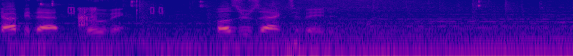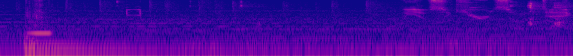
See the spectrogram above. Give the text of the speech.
Copy that. Moving. Buzzers activated. We have secured Zone Dagger.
